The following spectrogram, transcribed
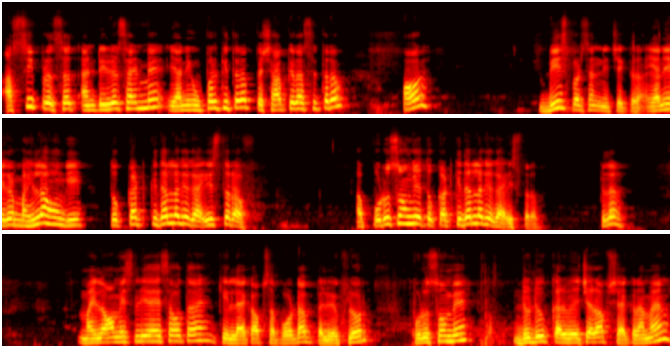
80 प्रतिशत एंटीरियर साइड में यानी ऊपर की तरफ़ पेशाब के रास्ते तरफ़ और 20 परसेंट नीचे की तरफ़। यानी अगर महिला होंगी तो कट किधर लगेगा? इस तरफ़। अब पुरुष होंगे तो कट किधर लगेगा? इस तरफ़। क्लियर? महिलाओं में इसलिए ऐसा होता है कि lack of support of pelvic floor पुरुषों में due to curvature of sacrum and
